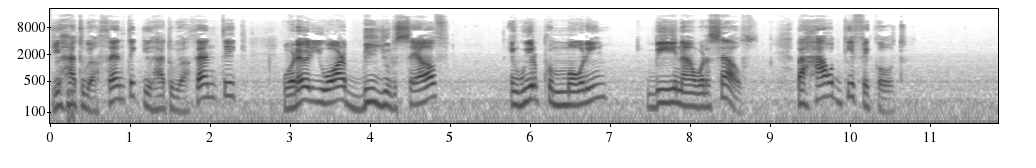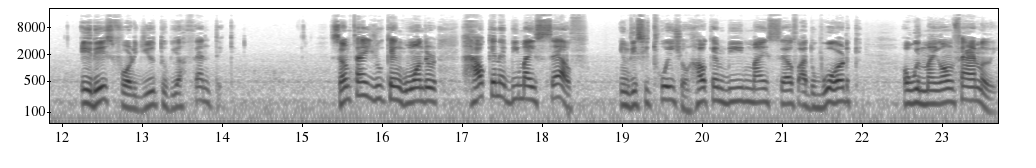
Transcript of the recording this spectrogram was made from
You have to be authentic, you have to be authentic. Wherever you are, be yourself. And we are promoting being ourselves. But how difficult it is for you to be authentic. Sometimes you can wonder, how can I be myself in this situation? How can I be myself at work or with my own family?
